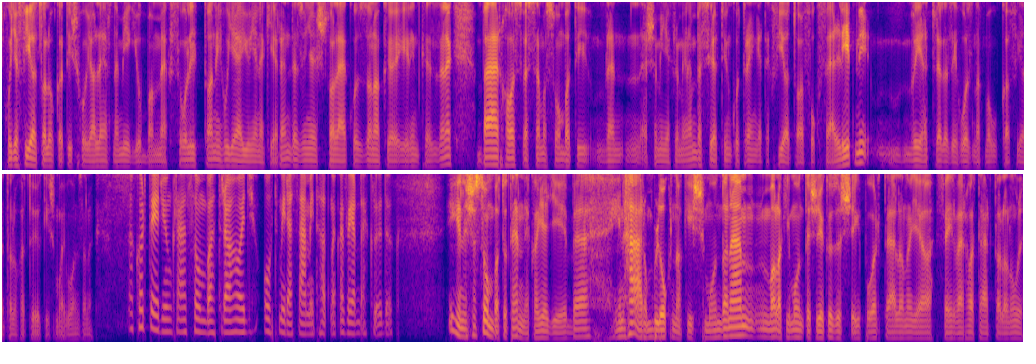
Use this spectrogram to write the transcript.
hogy a fiatalokat is hogyan lehetne még jobban megszólítani, hogy eljöjjenek ilyen rendezvények, és találkozzanak, érintkezzenek. Bár ha azt veszem, a szombati eseményekről még nem beszéltünk, ott rengeteg fiatal fog fellépni, véletlenül azért hoznak magukkal fiatalokat, ők is majd vonzanak. Akkor térjünk rá szombatra, hogy ott mire számíthatnak az érdeklődők. Igen, és a szombatot ennek a jegyébe én három blokknak is mondanám. Valaki mondta is, hogy a közösségi portálon, ugye a Fehérvár határtalanul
